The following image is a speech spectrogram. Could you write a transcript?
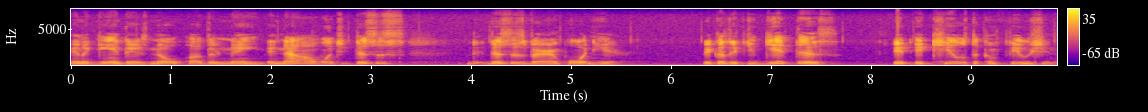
And again, there's no other name. And now I want you this is this is very important here. Because if you get this, it, it kills the confusion.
